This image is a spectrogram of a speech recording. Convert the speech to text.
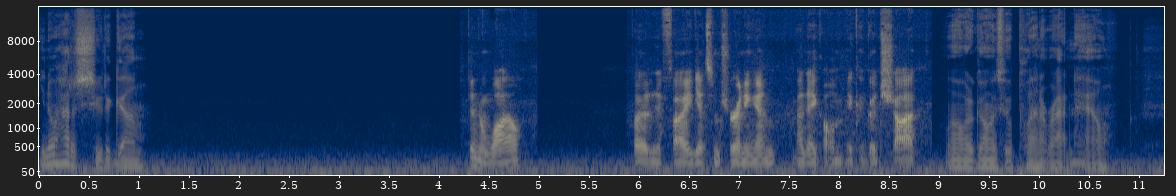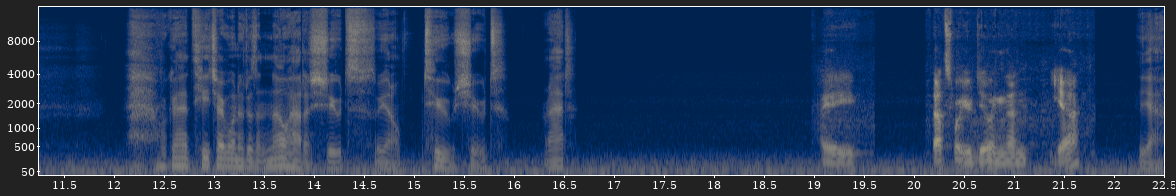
You know how to shoot a gun? It's been a while, but if I get some training in, I think I'll make a good shot. Well, we're going to a planet right now. We're gonna teach everyone who doesn't know how to shoot, you know, to shoot, right? Hey, that's what you're doing then? Yeah. Yeah.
